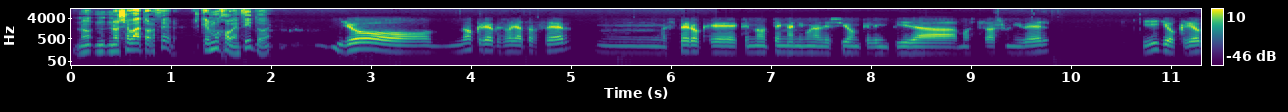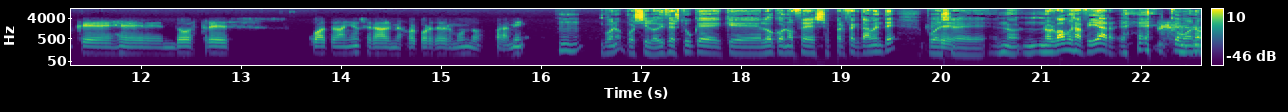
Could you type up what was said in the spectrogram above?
No, no se va a torcer. Es que es muy jovencito, ¿eh? Yo no creo que se vaya a torcer. Mm, espero que, que, no tenga ninguna lesión que le impida mostrar su nivel y yo creo que en dos, tres, cuatro años será el mejor portero del mundo para mí. Bueno, pues si lo dices tú que, lo conoces perfectamente, pues eh, nos vamos a fiar, como no.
